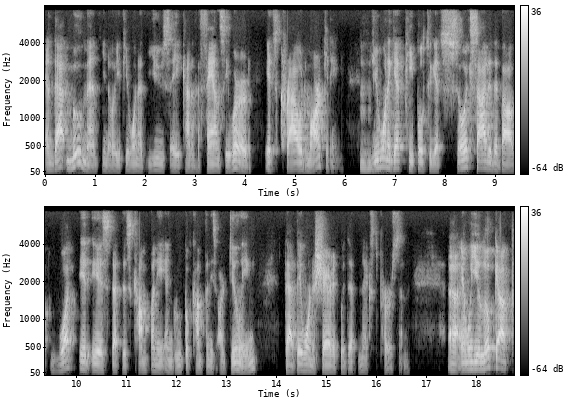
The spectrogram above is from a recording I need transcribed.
And that movement, you know, if you want to use a kind of a fancy word, it's crowd marketing. Mm-hmm. You want to get people to get so excited about what it is that this company and group of companies are doing that they want to share it with the next person. Uh, and when you look up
